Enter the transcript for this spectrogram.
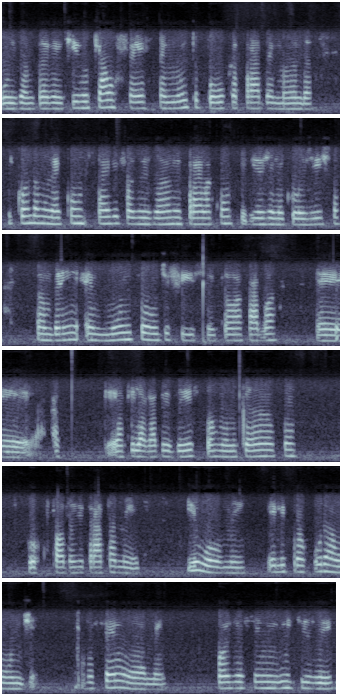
o exame preventivo, que a oferta é muito pouca para a demanda. E quando a mulher consegue fazer o exame, para ela conseguir o ginecologista, também é muito difícil. Então acaba é, aquele HPV se tornando câncer, por falta de tratamento. E o homem, ele procura onde? Você é um homem. Pode assim me dizer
